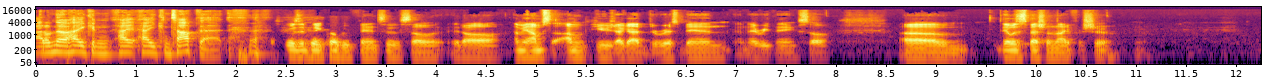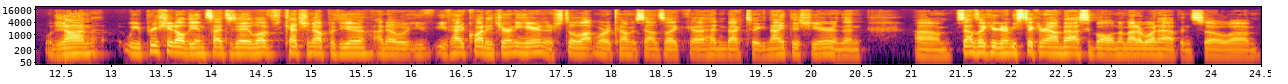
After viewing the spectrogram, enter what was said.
I don't know how you can how, how you can top that. he was a big Kobe fan too, so it all. I mean, I'm I'm huge. I got the wristband and everything, so um, it was a special night for sure. Well, John, we appreciate all the insight today. Love catching up with you. I know you've you've had quite a journey here, and there's still a lot more to come. It sounds like uh, heading back to Ignite this year, and then um, sounds like you're going to be sticking around basketball no matter what happens. So um,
